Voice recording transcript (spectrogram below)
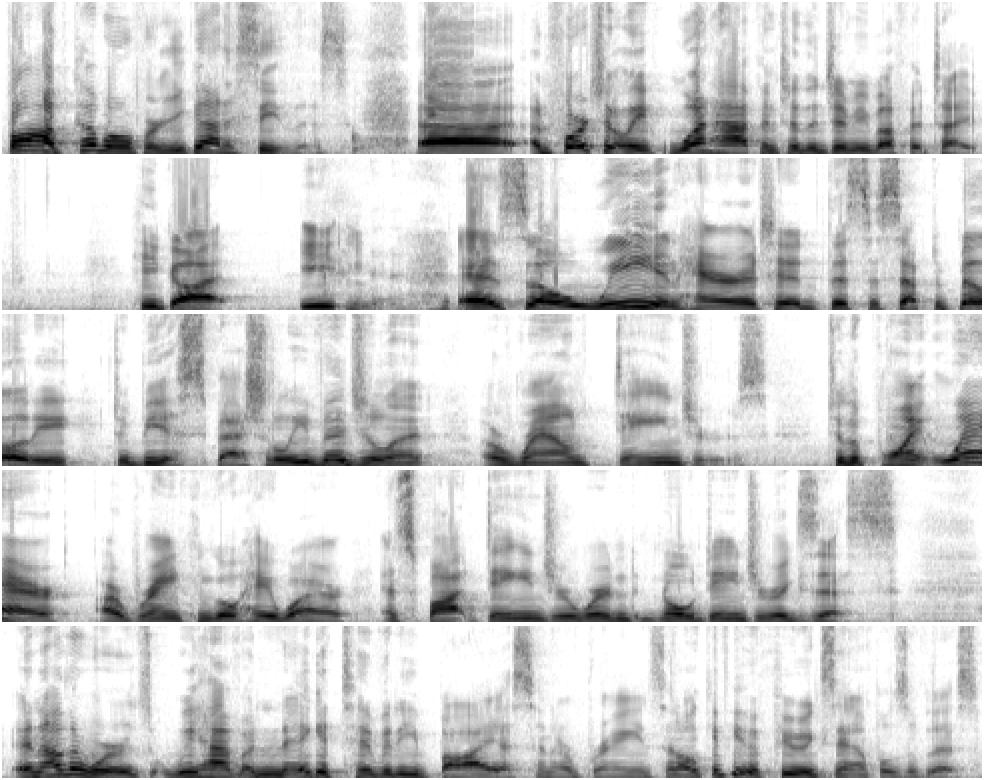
Bob, come over. You got to see this. Uh, unfortunately, what happened to the Jimmy Buffett type? He got eaten. And so we inherited the susceptibility to be especially vigilant around dangers to the point where our brain can go haywire and spot danger where no danger exists. In other words, we have a negativity bias in our brains, and I'll give you a few examples of this.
